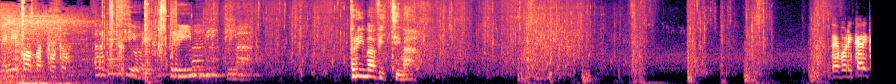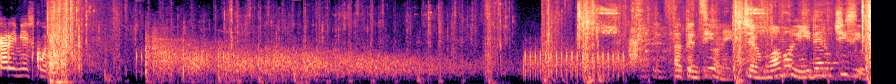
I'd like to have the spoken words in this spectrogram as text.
Nemico abbattuto. Attenzione, prima vittima. Prima vittima. Devo ricaricare i miei scudi. Attenzione, c'è un nuovo leader uccisione.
